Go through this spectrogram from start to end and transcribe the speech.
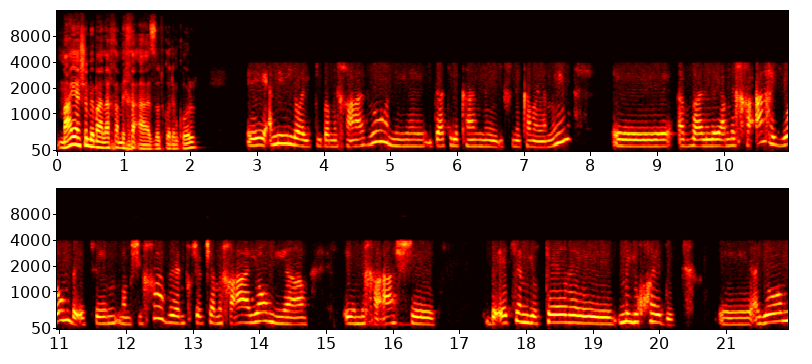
מה היה שם במהלך המחאה הזאת, קודם כל? אני לא הייתי במחאה הזו, אני הגעתי לכאן לפני כמה ימים. אה, אבל המחאה היום בעצם ממשיכה, ואני חושבת שהמחאה היום היא המחאה שבעצם יותר אה, מיוחדת. אה, היום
